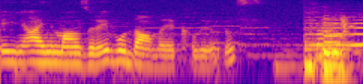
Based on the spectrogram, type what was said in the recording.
Ve yine aynı manzarayı buradan da yakalıyoruz. Şimdi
